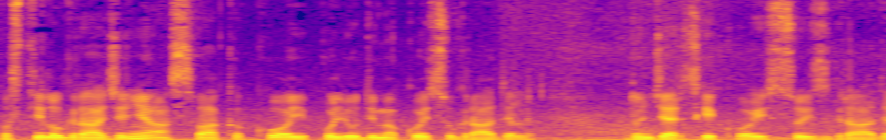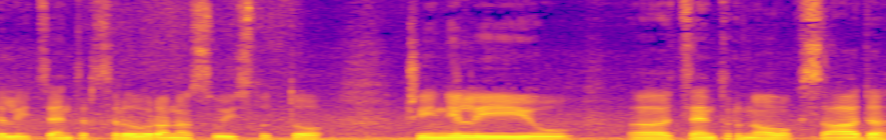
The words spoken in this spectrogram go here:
po stilu građenja, a svakako i po ljudima koji su gradili. Dunđerski koji su izgradili centar Srbobrana su isto to činili i u e, centru Novog Sada.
